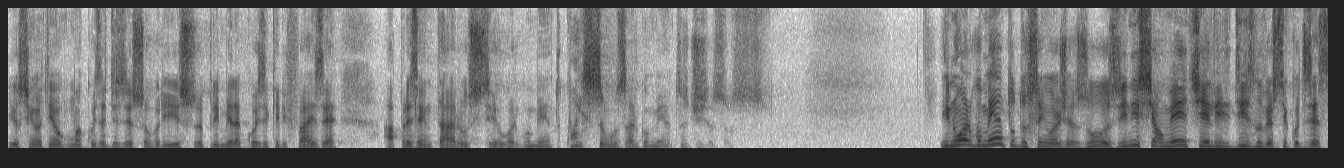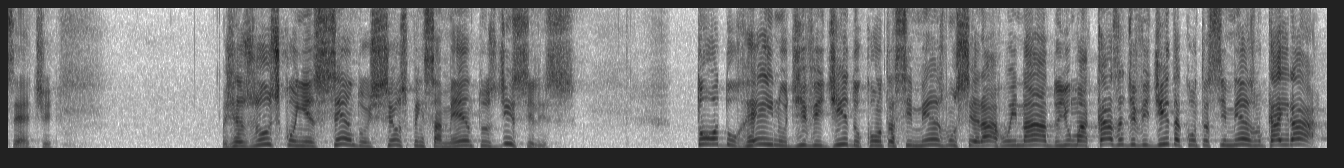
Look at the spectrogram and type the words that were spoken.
E o Senhor tem alguma coisa a dizer sobre isso. A primeira coisa que ele faz é apresentar o seu argumento. Quais são os argumentos de Jesus? E no argumento do Senhor Jesus, inicialmente ele diz no versículo 17: Jesus, conhecendo os seus pensamentos, disse-lhes: Todo reino dividido contra si mesmo será arruinado, e uma casa dividida contra si mesmo cairá.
